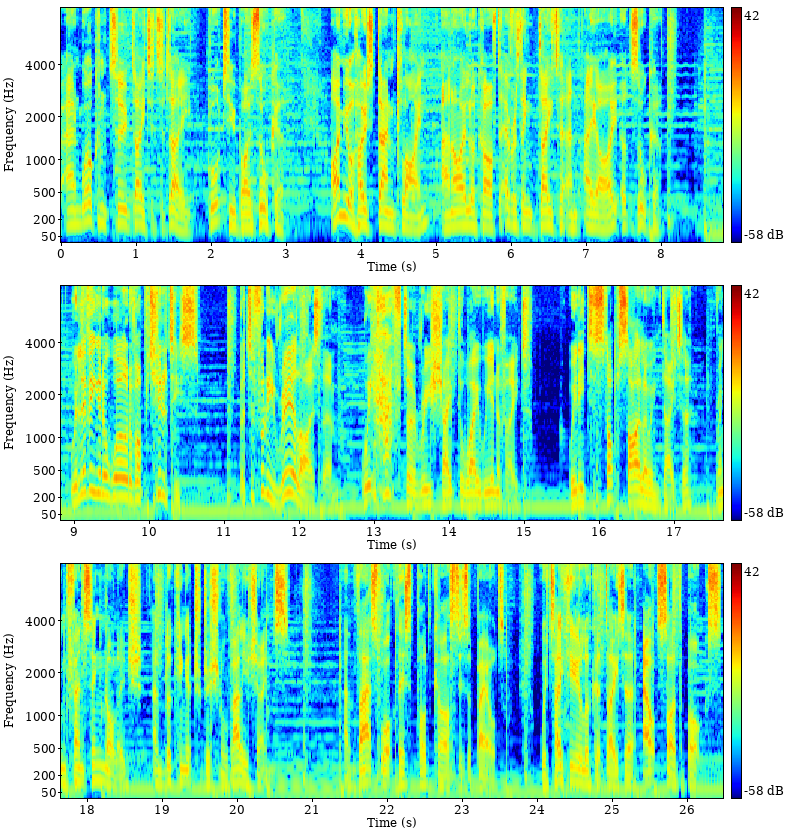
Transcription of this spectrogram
and welcome to Data Today, brought to you by Zühlke. I'm your host, Dan Klein, and I look after everything data and AI at Zühlke. We're living in a world of opportunities, but to fully realise them, we have to reshape the way we innovate. We need to stop siloing data, ring fencing knowledge, and looking at traditional value chains. And that's what this podcast is about. We're taking a look at data outside the box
